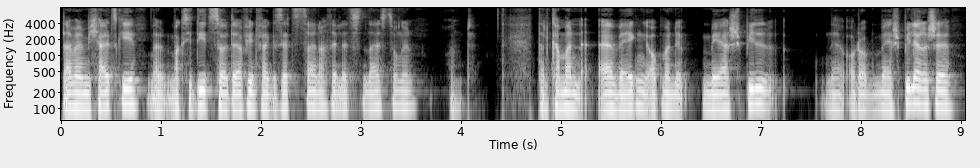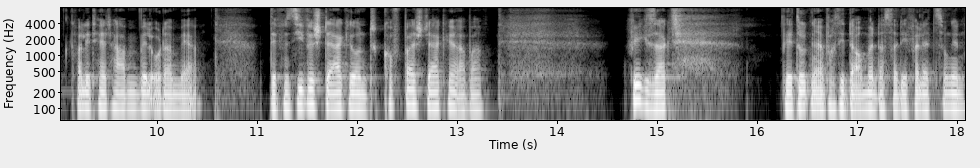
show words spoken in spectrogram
Daniel Michalski, weil Maxi Dietz sollte auf jeden Fall gesetzt sein nach den letzten Leistungen. Und dann kann man erwägen, ob man mehr Spiel ne, oder mehr spielerische Qualität haben will oder mehr defensive Stärke und Kopfballstärke, aber wie gesagt, wir drücken einfach die Daumen, dass da die Verletzungen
